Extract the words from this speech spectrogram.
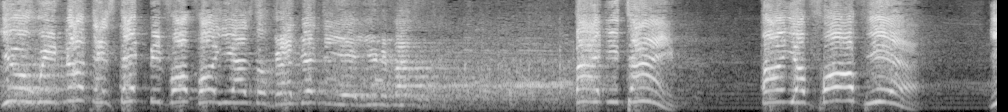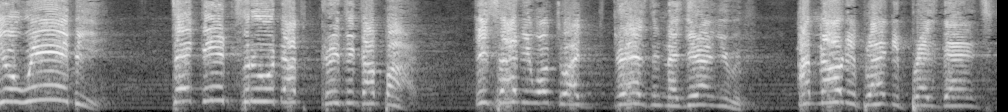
You will not extend before four years to graduate a university. By the time on your fourth year, you will be taken through that critical part. He said he wants to address the Nigerian youth. I'm now replying to President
